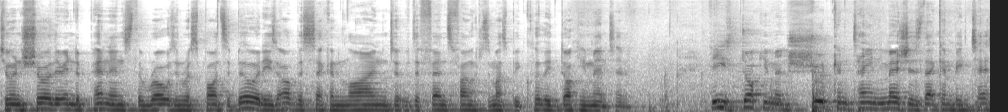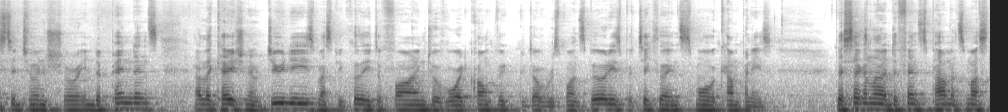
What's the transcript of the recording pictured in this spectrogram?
to ensure their independence, the roles and responsibilities of the second line of defense functions must be clearly documented. These documents should contain measures that can be tested to ensure independence. Allocation of duties must be clearly defined to avoid conflict of responsibilities, particularly in smaller companies. The second line of defense departments must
